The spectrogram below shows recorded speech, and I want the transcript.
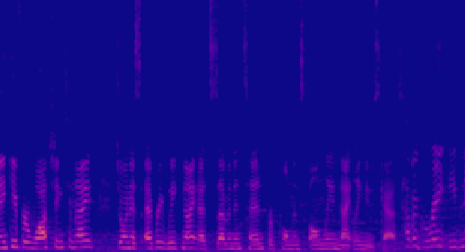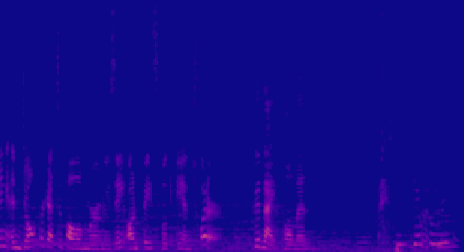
Thank you for watching tonight. Join us every weeknight at 7 and 10 for Pullman's only nightly newscast. Have a great evening and don't forget to follow Murrow News 8 on Facebook and Twitter. Good night, Pullman. Can't believe it.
